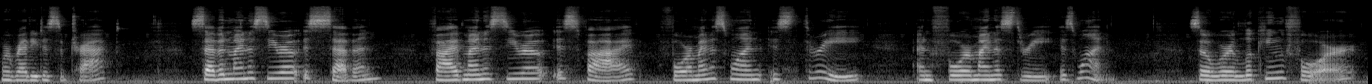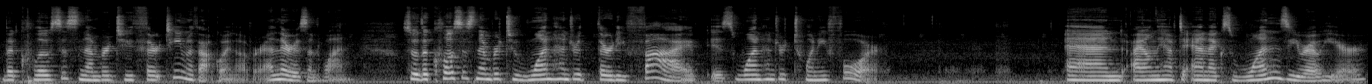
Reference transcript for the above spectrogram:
we're ready to subtract. 7 minus 0 is 7. 5 minus 0 is 5. 4 minus 1 is 3. And 4 minus 3 is 1. So we're looking for the closest number to 13 without going over, and there isn't one. So the closest number to 135 is 124. And I only have to annex one zero here.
